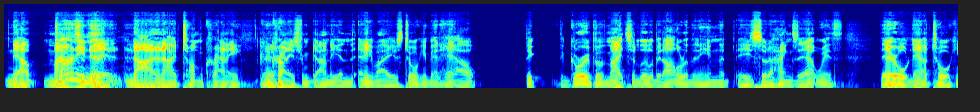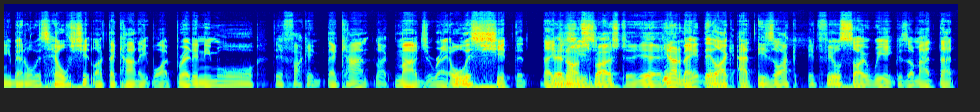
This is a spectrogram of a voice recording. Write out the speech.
now mates Tony Noonan? No, no, no. Tom Cranny. Cranny's from Gundy, and anyway, he was talking about how the the group of mates are a little bit older than him that he sort of hangs out with. They're all now talking about all this health shit, like they can't eat white bread anymore. They're fucking, they can't like margarine, all this shit that they They're just not supposed to, yeah. you know what I mean? They're like at. He's like, it feels so weird because I'm at that.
